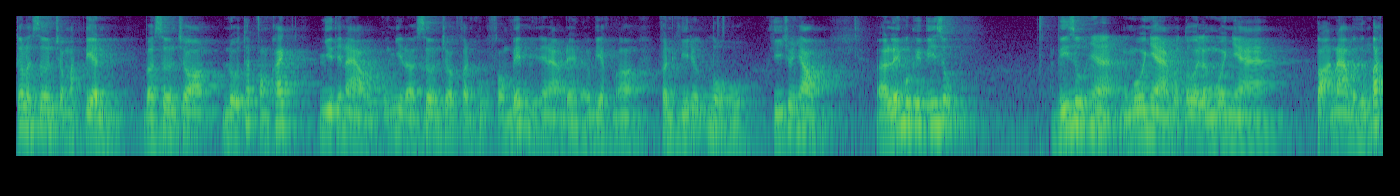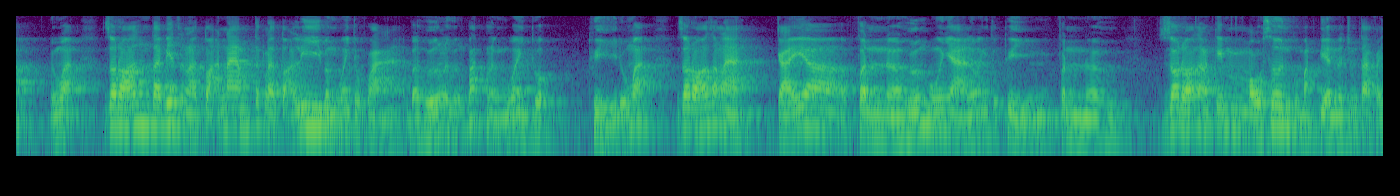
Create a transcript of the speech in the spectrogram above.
tức là sơn cho mặt tiền và sơn cho nội thất phòng khách như thế nào cũng như là sơn cho phần khu phòng bếp như thế nào để nó việc ờ, phần khí được bổ khí cho nhau. À, lấy một cái ví dụ ví dụ như là ngôi nhà của tôi là ngôi nhà tọa nam và hướng bắc, đúng không ạ? Do đó chúng ta biết rằng là tọa nam tức là tọa ly và ngũ hành thuộc hỏa và hướng là hướng bắc là ngũ hành thuộc thủy, đúng không ạ? Do đó rằng là cái ờ, phần ờ, hướng của ngôi nhà ngũ hành thuộc thủy, phần ờ, do đó là cái màu sơn của mặt tiền là chúng ta phải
